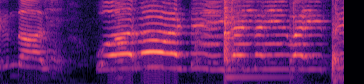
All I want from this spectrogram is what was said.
இருந்தால் ஓராண்டு என்னை வைத்து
